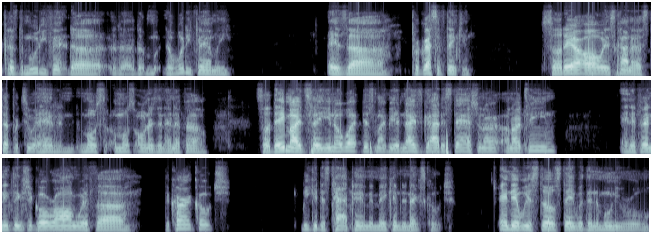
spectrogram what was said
because the Moody fa- the, the the the Woody family is uh progressive thinking, so they are always kind of a step or two ahead in most most owners in NFL. So they might say, you know what, this might be a nice guy to stash on our on our team, and if anything should go wrong with uh the current coach, we could just tap him and make him the next coach, and then we still stay within the Mooney rule.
